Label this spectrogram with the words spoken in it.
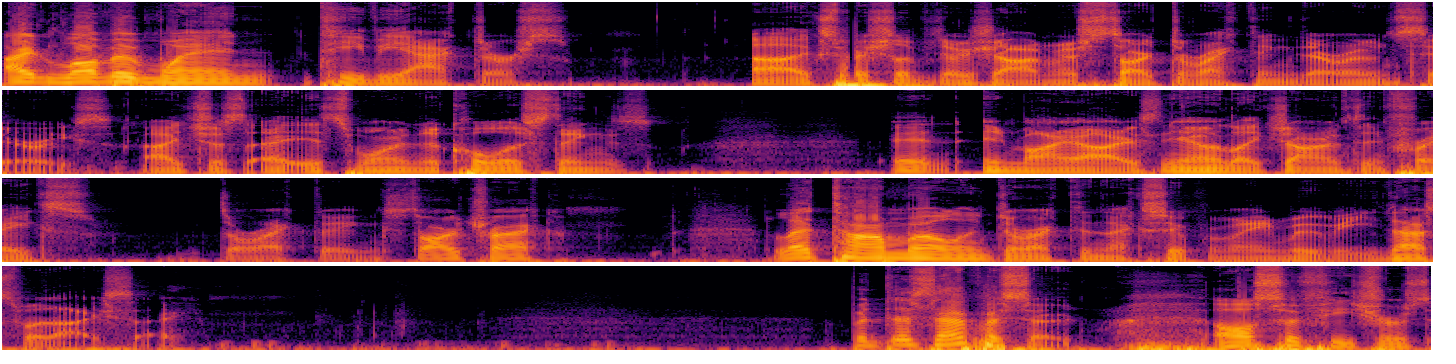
I love it when TV actors, uh, especially if their genres, start directing their own series. I just, it's one of the coolest things in in my eyes. You know, like Jonathan Frakes directing Star Trek. Let Tom Welling direct the next Superman movie. That's what I say. But this episode also features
